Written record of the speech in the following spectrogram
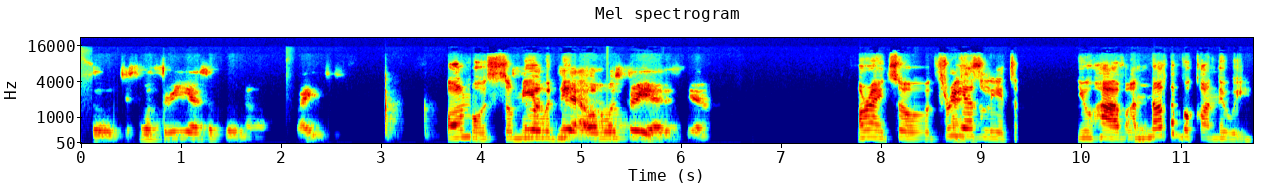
So just about three years ago now, right? Almost. So May so, would be. Yeah, almost three years. Yeah. All right. So three years later, you have mm-hmm. another book on the way.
